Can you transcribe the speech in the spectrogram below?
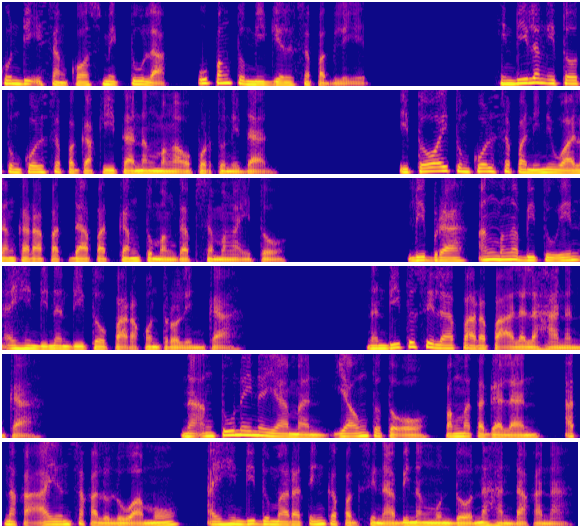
kundi isang cosmic tulak upang tumigil sa pagliit. Hindi lang ito tungkol sa pagkakita ng mga oportunidad. Ito ay tungkol sa paniniwalang karapat-dapat kang tumanggap sa mga ito. Libra, ang mga bituin ay hindi nandito para kontrolin ka. Nandito sila para paalalahanan ka na ang tunay na yaman, yaong totoo, pangmatagalan, at nakaayon sa kaluluwa mo, ay hindi dumarating kapag sinabi ng mundo na handa ka na.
